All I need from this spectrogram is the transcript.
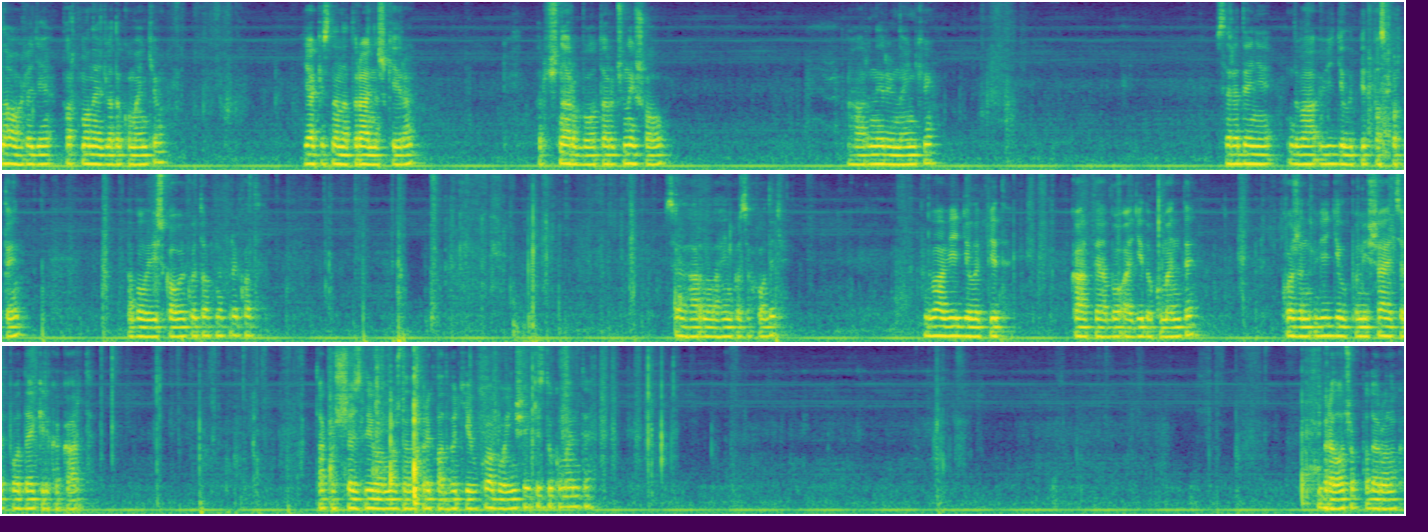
На огляді портмоне для документів. Якісна натуральна шкіра. Ручна робота, ручний шов. Гарний, рівненький. Всередині два відділи під паспорти. Або військовий квиток, наприклад. Все гарно легенько заходить. Два відділи під карти або ID документи. Кожен відділ поміщається по декілька карт. Також ще зліва можна, наприклад, готівку або інші якісь документи. Брелочок подарунок.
